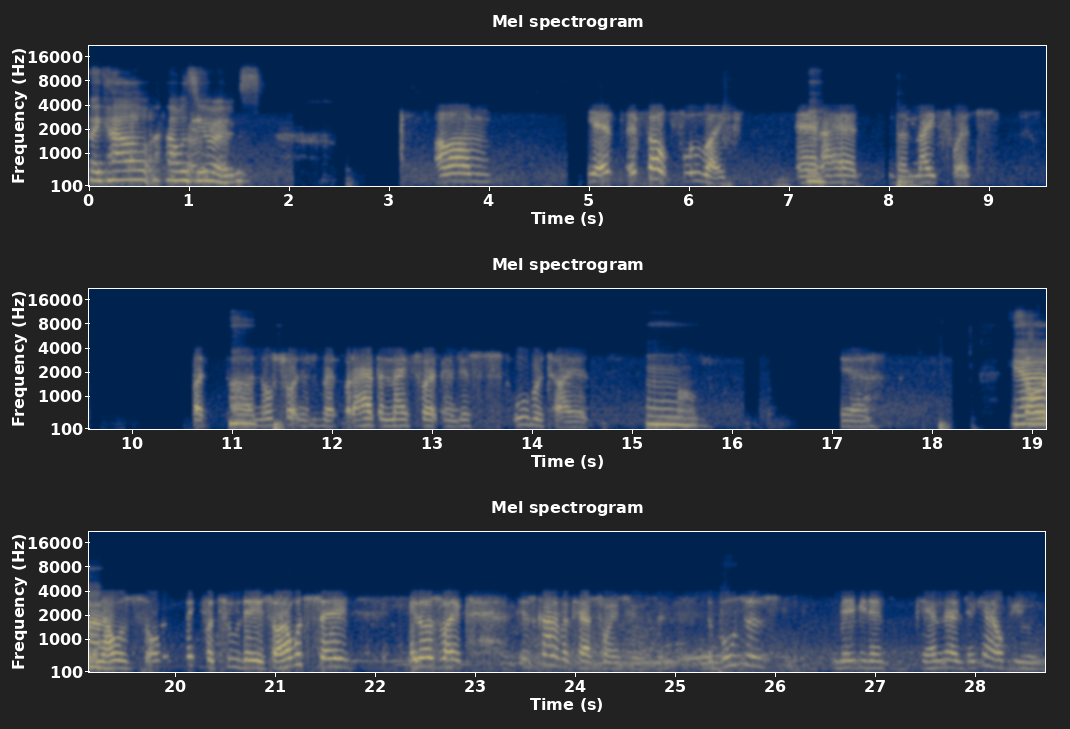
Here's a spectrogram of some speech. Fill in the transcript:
Like how how was yours? Um, yeah, it, it felt flu-like, and Mm. I had the night sweats, but uh, Oh. no shortness of breath. But I had the night sweat and just uber tired. Mm, Um, yeah. So, and. I was sick for two days. So I would say, you know, it's like it's kind of a catch twenty two. The, the boosters maybe they can they can help you.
